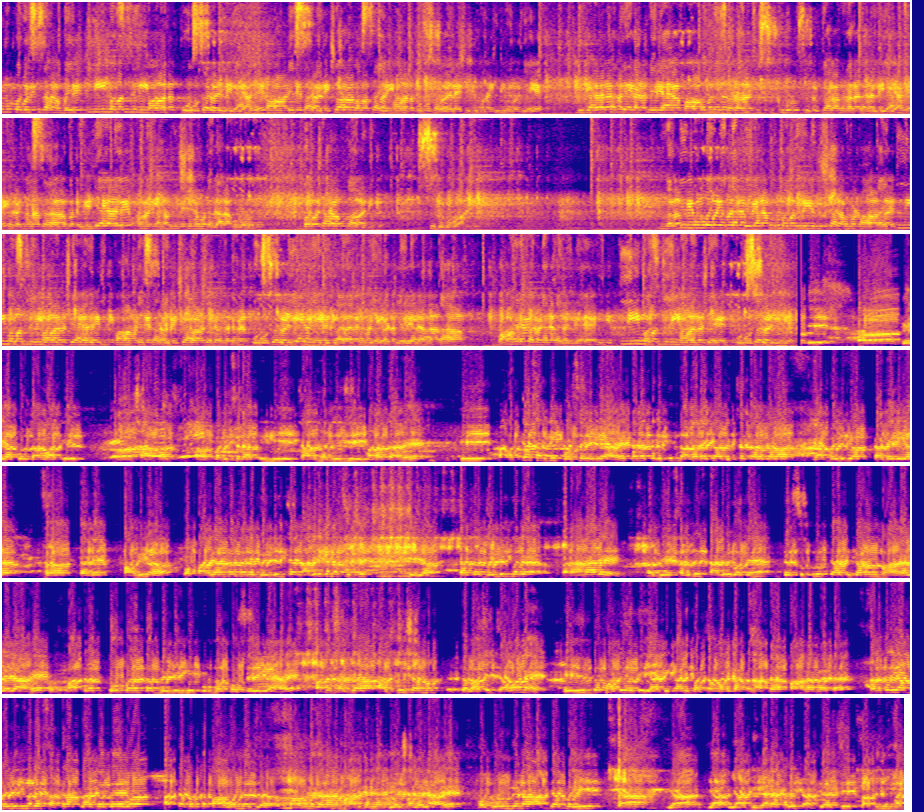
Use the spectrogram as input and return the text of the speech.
बेलापूर परिसरामध्ये तीन मजली इमारत कोसळलेली आहे. पहाटे साडेचार वाजता इमारत कोसळल्याची माहिती मिळते. ढिगाऱ्याखाली अडकलेल्या बावन्न जणांची सुखरूप सुटका करण्यात आलेली आहे. घटनास्थळावर एनडीआरएफ आणि अग्निशमन दलाकडून बचाव कार्य सुरू आहे. नवी मुंबईमधल्या बेलापूरमधील दृश्य आपण पाहताय. तीन मजली इमारत जी आहे ती पहाटे साडेचारच्या दरम्यान कोसळली आणि ढिगाऱ्याखाली अडकलेल्यांना आता बाहेर काढण्यात आलेली आहे ही तीन मजली इमारत जी आहे ती कोसळली आहे की, बेलापूर गावातील अ, परिसरातील ही चार मजली जी इमारत आहे ती पत्त्यासारखी कोसळलेली आहे. खरं तर इथून जाणाऱ्या एका रिक्षा चालकाला या बिल्डिंगला तडे गेल्या त्याने पाहिलं व पाहिल्यानंतर त्याने बिल्डिंगच्या नागरिकांना सूचित केलं. त्याच्या बिल्डिंगमध्ये राहणारे जे सर्विस नागरिक होते ते सुखरूप त्या ठिकाणून बाहेर आलेले आहे. मात्र तोपर्यंत बिल्डिंग ही पूर्ण कोसळलेली आहे. आता सध्या अग्निशमन दलाचे जवान आहे. हे युद्ध पातळीवरती या ठिकाणी बचाव कार्य करताना आपल्याला पाहायला मिळत आहे. खरं तर या बिल्डिंगमध्ये सतरा फ्लॅट होते व आतापर्यंत बावन्न बावन्न जणांना बाहेर करण्यात यश आलेलं आहे. व दोन जण अद्यापही या या या या ढिगाऱ्याखालीच असल्याची प्राथमिक माहिती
